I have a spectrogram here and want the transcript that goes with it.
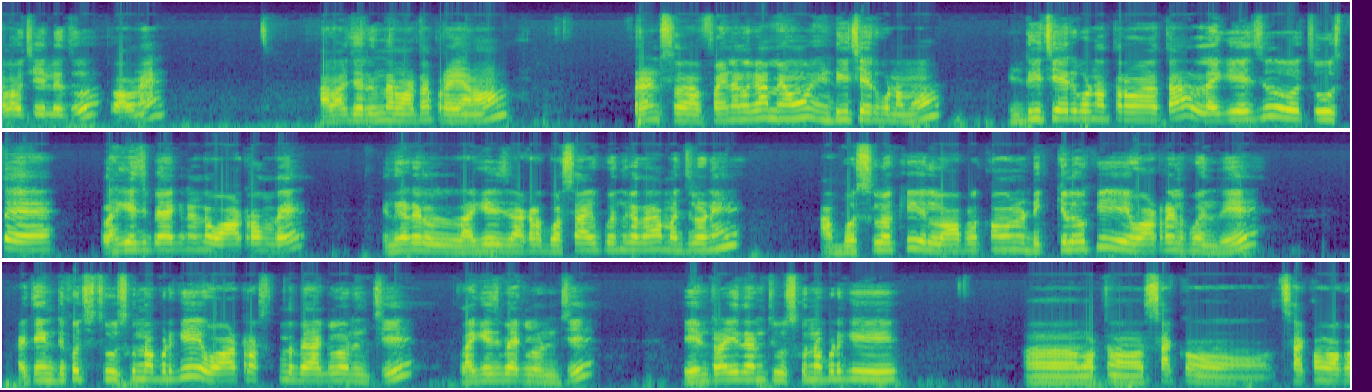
ఎలా చేయలేదు వాళ్ళని. అలా జరిగిందనమాట ప్రయాణం. ఫ్రెండ్స్ ఫైనల్గా మేము ఇంటికి చేరుకున్నాము. ఇంటికి చేరుకున్న తర్వాత లగేజ్ చూస్తే లగేజ్ బ్యాగ్ నిండా వాటర్ ఉంది. ఎందుకంటే లగేజ్ అక్కడ బస్సు ఆగిపోయింది కదా మధ్యలోని. ఆ బస్సులోకి లోపల కొమ్మలు డిక్కీలోకి వాటర్ వెళ్ళిపోయింది. అయితే ఇంటికి వచ్చి చూసుకున్నప్పటికీ వాటర్ వస్తుంది బ్యాగ్లో నుంచి లగేజ్ బ్యాగ్లో నుంచి. ఏంట్రా ఇది అని చూసుకున్నప్పటికీ మొత్తం సగం సగం ఒక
